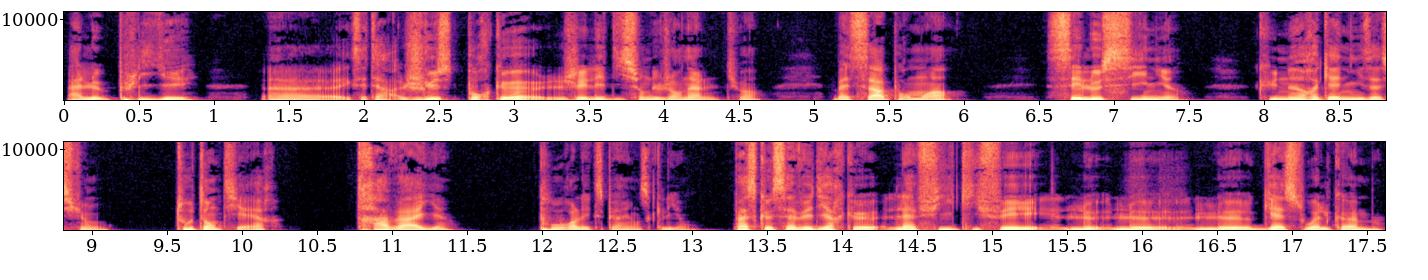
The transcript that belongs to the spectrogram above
à le plier, euh, etc. Juste pour que j'ai l'édition du journal, tu vois. Ben ça, pour moi, c'est le signe qu'une organisation tout entière travaille pour l'expérience client. Parce que ça veut dire que la fille qui fait le, guest welcome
